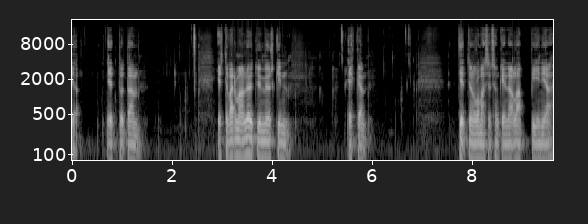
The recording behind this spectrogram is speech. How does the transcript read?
Ja, ja et tota, ja sitten varmaan löytyy myöskin ehkä tiettyjen lomasesonkeina Lappiin ja,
